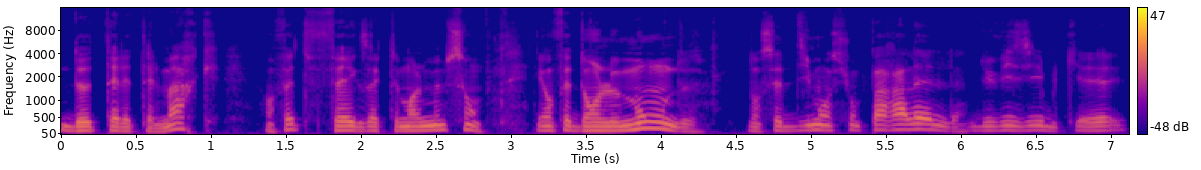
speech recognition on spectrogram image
de telle et telle marque, en fait, fait exactement le même son. Et en fait, dans le monde, dans cette dimension parallèle du visible qui est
